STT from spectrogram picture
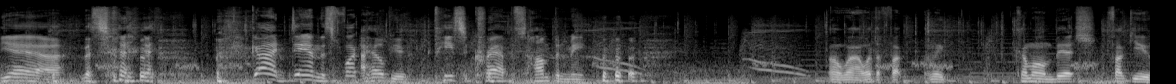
Yeah, that's. God damn, this fucking I help you. piece of crap is humping me. Oh wow, what the fuck? I mean, come on, bitch. Fuck you.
